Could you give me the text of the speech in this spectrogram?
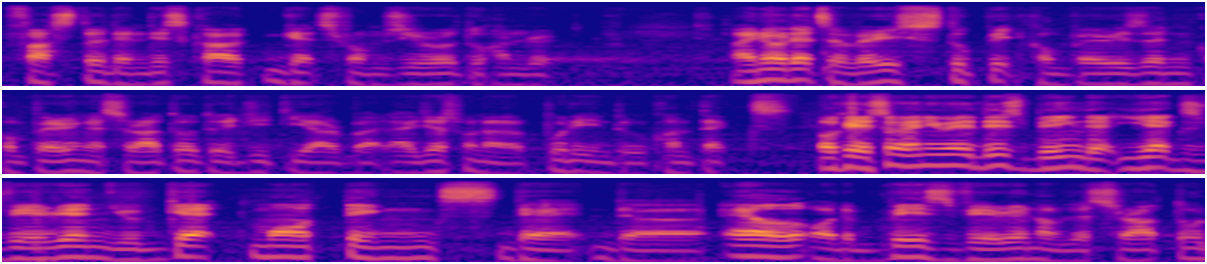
faster than this car gets from 0 to 100. I know that's a very stupid comparison comparing a Cerato to a GTR but I just want to put it into context. Okay so anyway this being the EX variant you get more things that the L or the base variant of the Cerato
